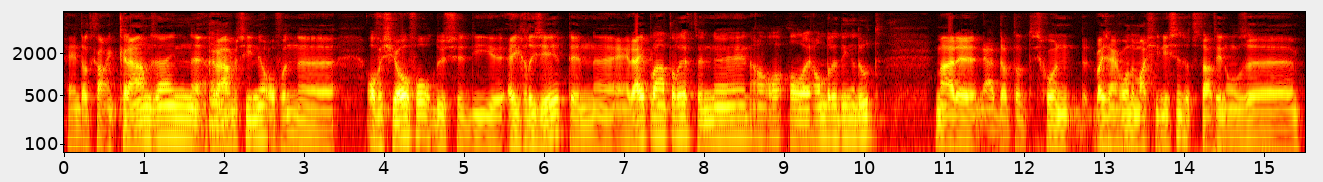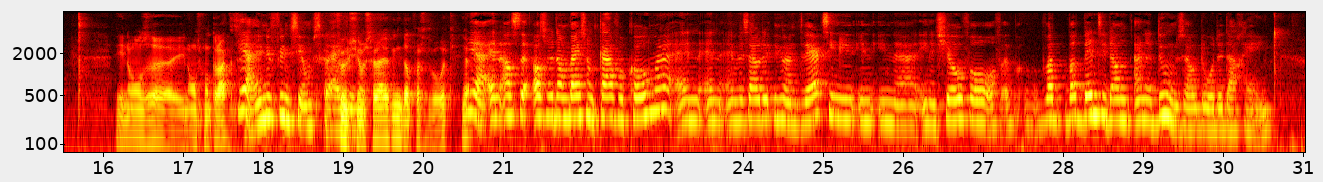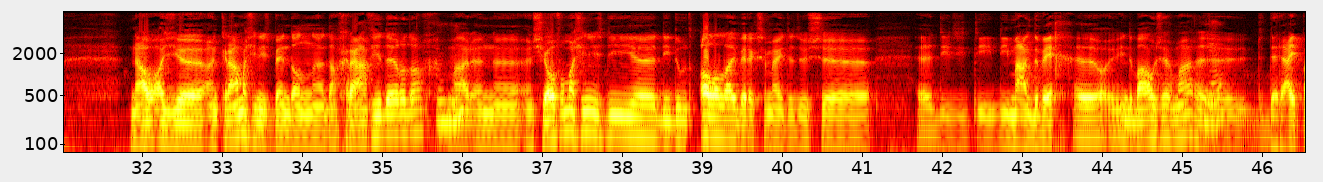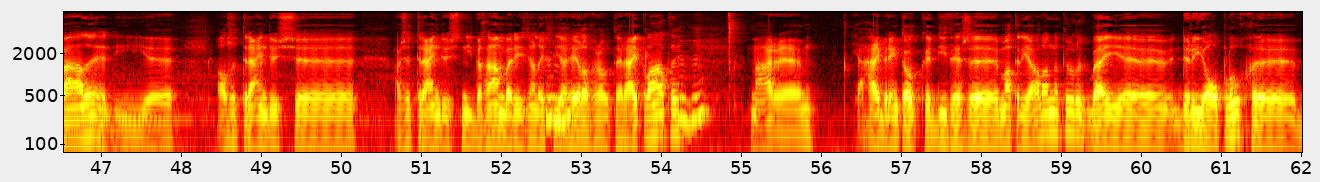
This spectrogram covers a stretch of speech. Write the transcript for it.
En dat kan een kraan zijn, een graafmachine of een, eh, of een shovel. Dus eh, die eh, egaliseert en, en rijplaten legt en, en al, al- allerlei andere dingen doet. Maar nou, dat, dat is gewoon, wij zijn gewoon de machinisten. Dat staat in, onze, in, onze, in ons contract. Ja, in uw functieomschrijving. Functieomschrijving, dat was het woord. Ja, Ja. en als, de, als we dan bij zo'n kavel komen en, en, en we zouden u aan het werk zien in, in, in, eh, in een shovel, of, eh, wat, wat bent u dan aan het doen zo door de dag heen? Nou, als je een kraammachinist bent, dan, eh, dan graaf je de hele dag. Maar een, een shovelmachinist, die, die doet allerlei werkzaamheden. Dus die, die, die, die maakt de weg eh, in de bouw, zeg maar. Eh, Ja. de, de rijpaden, die, eh, als, het trein dus, eh, als het trein dus niet begaanbaar is, dan liggen daar hele grote rijplaten. Maar eh, ja, hij brengt ook eh, diverse materialen natuurlijk bij eh, de rioolploeg, eh,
